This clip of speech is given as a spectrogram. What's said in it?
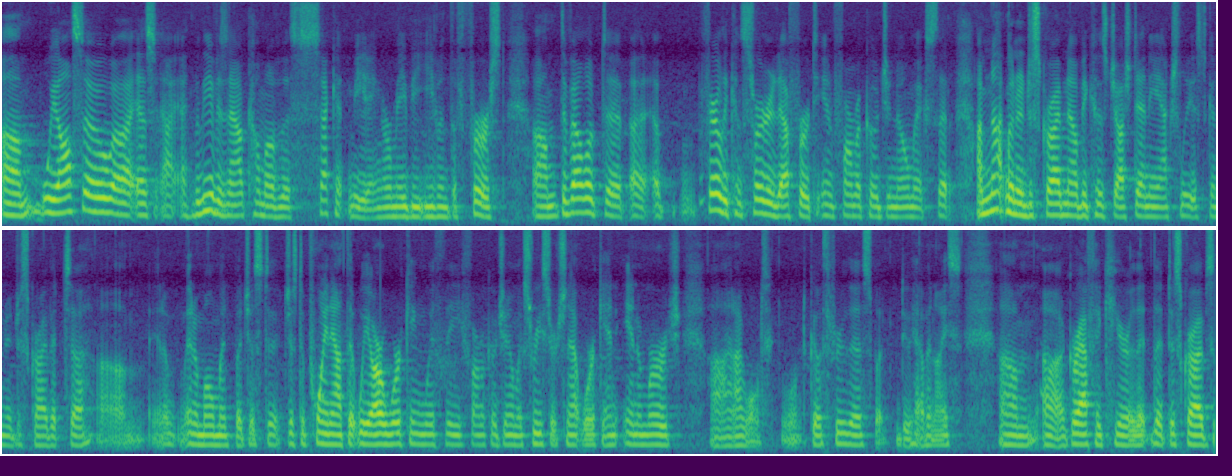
Um, we also, uh, as I believe as an outcome of the second meeting, or maybe even the first, um, developed a, a, fairly concerted effort in pharmacogenomics that I'm not going to describe now because Josh Denny actually is going to describe it uh, um, in, a, in, a, moment, but just to, just to point out that we are working with the Pharmacogenomics Research Network and in eMERGE, uh, and I won't, won't go through this, but do have a nice um, uh, graphic here that, that describes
